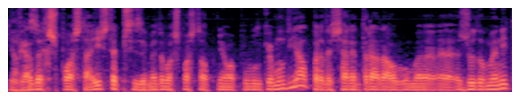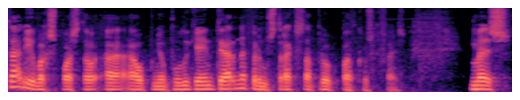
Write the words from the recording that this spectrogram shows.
E, aliás, a resposta a isto é precisamente uma resposta à opinião pública mundial, para deixar entrar alguma ajuda humanitária, e uma resposta à, à opinião pública interna, para mostrar que está preocupado com os reféns. Mas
